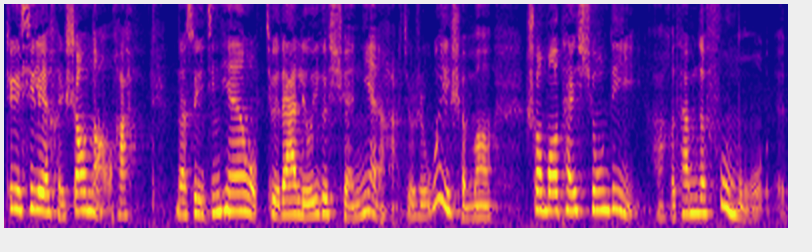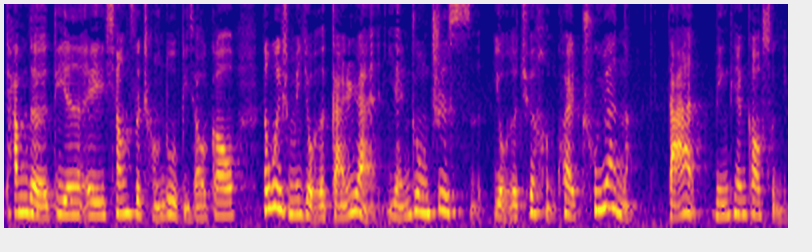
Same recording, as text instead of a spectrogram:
这个系列很烧脑哈。那所以今天我就给大家留一个悬念哈，就是为什么双胞胎兄弟啊和他们的父母他们的 DNA 相似程度比较高，那为什么有的感染严重致死，有的却很快出院呢？答案明天告诉你。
